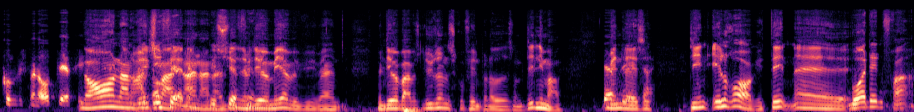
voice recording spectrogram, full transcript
kun, hvis man opdager fisk. Nå, nej, men det er Nej, ikke Nej, nej, nej. jeg Det, er det, var mere, vi, men det var bare, hvis lytterne skulle finde på noget. Sådan. Det er lige meget. Ja, men det er altså, det er en elrokke. Den øh, Hvor er den fra?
